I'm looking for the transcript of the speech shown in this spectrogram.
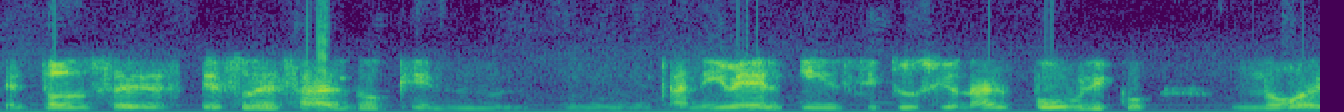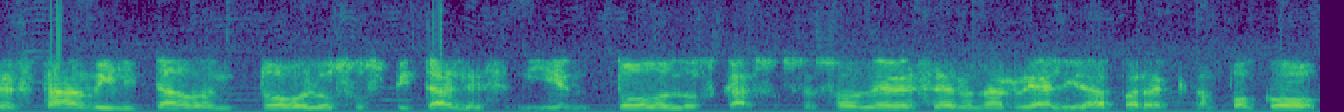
Entonces, eso es algo que a nivel institucional público no está habilitado en todos los hospitales y en todos los casos. Eso debe ser una realidad para que tampoco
